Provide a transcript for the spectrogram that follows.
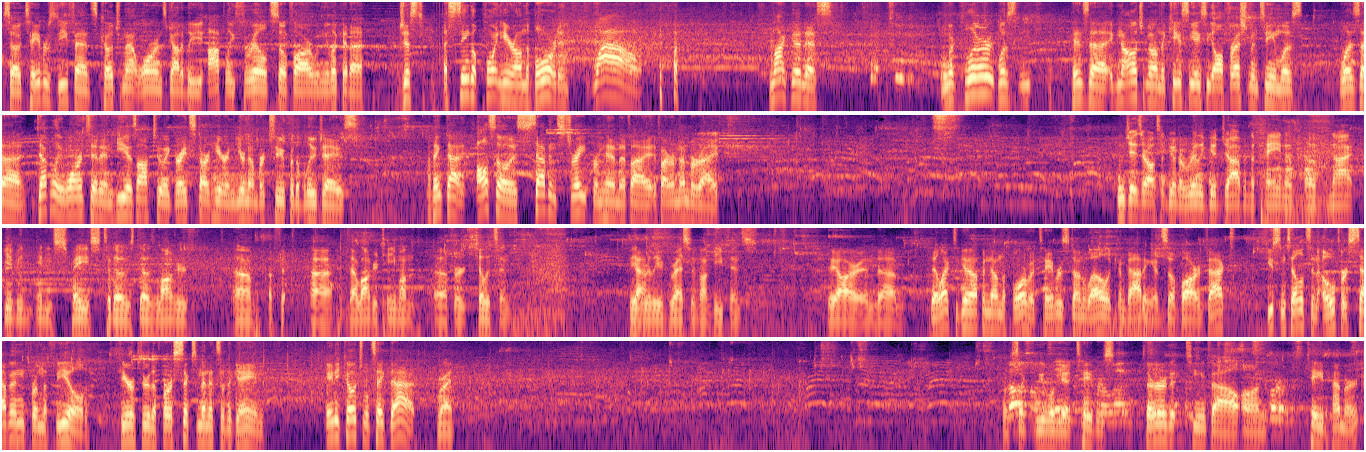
So Tabor's defense, Coach Matt Warren's got to be awfully thrilled so far when you look at a just a single point here on the board and wow. My goodness. McClure was his uh, acknowledgement on the KCAC All Freshman team was was uh, definitely warranted, and he is off to a great start here in year number two for the Blue Jays. I think that also is seven straight from him, if I if I remember right. Blue Jays are also doing a really good job in the paint of, of not giving any space to those those longer um, uh, that longer team on uh, for Tillotson. Being Yeah. really aggressive on defense. They are, and um, they like to get up and down the floor, but Tabor's done well at combating it so far. In fact, Huston Tillotson 0 for 7 from the field here through the first six minutes of the game. Any coach will take that. Right. Looks like we will get Tabor's third team foul on Cade Hemmert,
